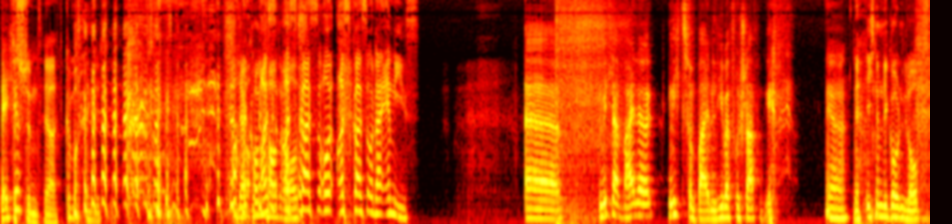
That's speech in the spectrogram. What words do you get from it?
Welche? Das stimmt, ja. Können wir. Ja, kommt, Os. Oscars, Oscars oder Emmys? Äh, mittlerweile nichts von beiden. Lieber früh schlafen gehen. Ja. Ich nehme die Golden Globes.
